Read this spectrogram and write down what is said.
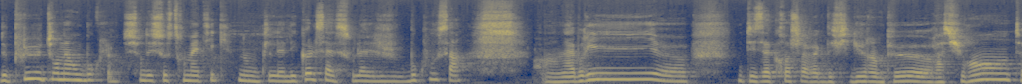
de plus tourner en boucle sur des choses traumatiques. Donc l'école, ça soulage beaucoup ça. Un abri, euh, des accroches avec des figures un peu euh, rassurantes,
